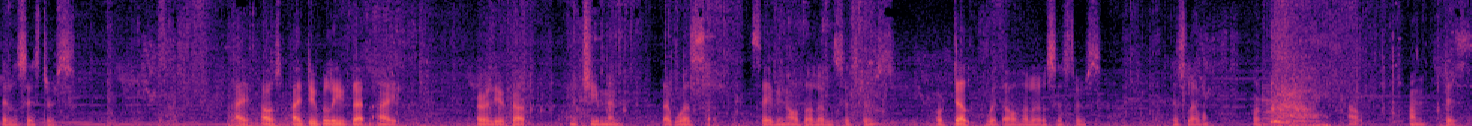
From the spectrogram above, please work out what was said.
little sisters. I also, I do believe that I earlier got an achievement that was uh, saving all the little sisters, or dealt with all the little sisters this level, or oh, on this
